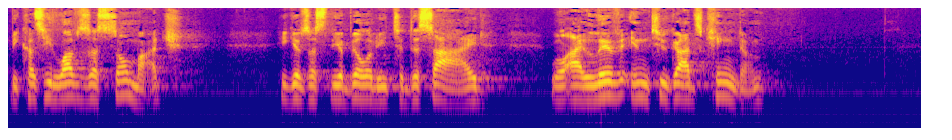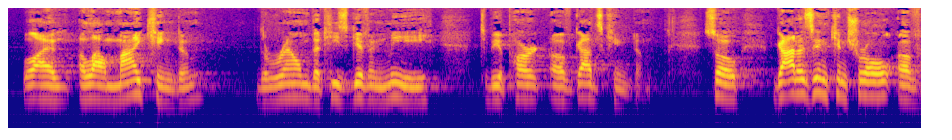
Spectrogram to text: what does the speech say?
because he loves us so much, he gives us the ability to decide will I live into God's kingdom? Will I allow my kingdom, the realm that He's given me, to be a part of God's kingdom? So, God is in control of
